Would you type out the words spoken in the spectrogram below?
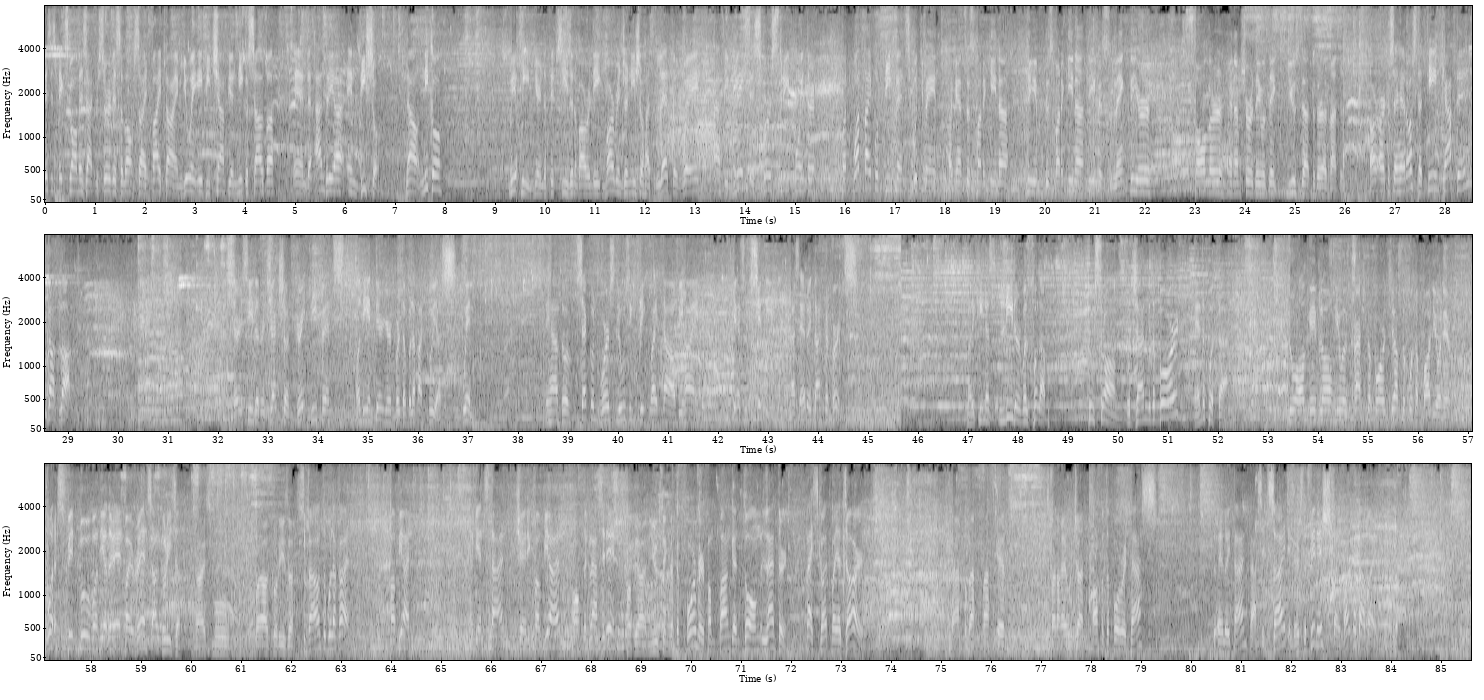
This is Mix Gomez at your service alongside five-time UAAP champion Nico Salva and Andrea Endicio. Now, Nico, we have a team here in the fifth season of our league. Marvin Janicio has led the way as he makes his first three-pointer. But what type of defense would you paint against this Marikina team. This Marikina team is lengthier, taller, and I'm sure they will take use that to their advantage. RR Casajeros, the team captain, got blocked. There you see the rejection. Great defense on the interior for the Bulacan Kuyas. Win. They have the second worst losing streak right now behind Quezon City as Eloy Tan converts. Marikina's leader will pull up. Too strong with John with the board and the putback. Do all game long, he will crash the boards. You have to put a body on him. What a spin move on the other end by Renz Alcoriza. Nice move by Alcoriza. Rebound to Bulacan. Fabian against Tan. Jeric Fabian off the glass and in. Fabian using the The former Pampanga Dong Lantern. Nice cut by Adar. back-to-back baskets para kay Ujan. Off of the forward pass to Eloy Tan. Pass inside and there's the finish by Mark Atabay.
